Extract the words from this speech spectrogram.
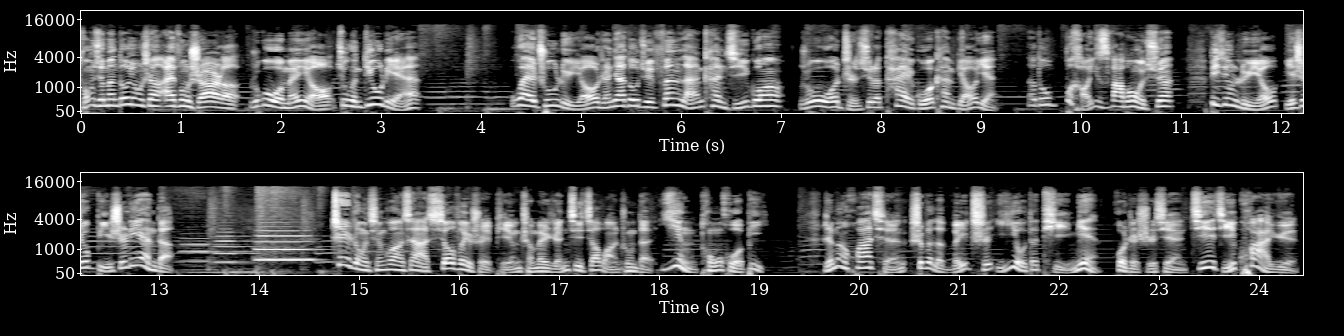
同学们都用上 iPhone 十二了，如果我没有，就很丢脸。外出旅游，人家都去芬兰看极光，如果我只去了泰国看表演，那都不好意思发朋友圈，毕竟旅游也是有鄙视链的。这种情况下，消费水平成为人际交往中的硬通货币。人们花钱是为了维持已有的体面，或者实现阶级跨越，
